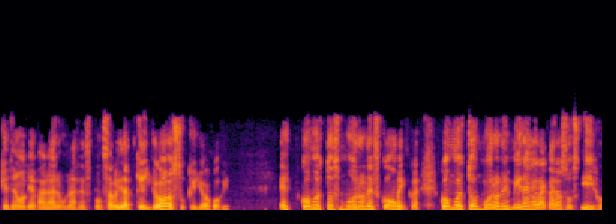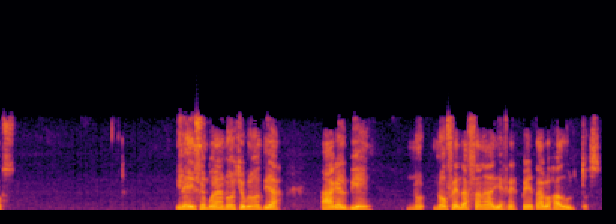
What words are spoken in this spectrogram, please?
que tengo que pagar una responsabilidad que yo, que yo cogí. Es cómo estos morones comen, cómo estos morones miran a la cara a sus hijos y le dicen buenas noches, buenos días, haga el bien, no, no ofendas a nadie, respeta a los adultos.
